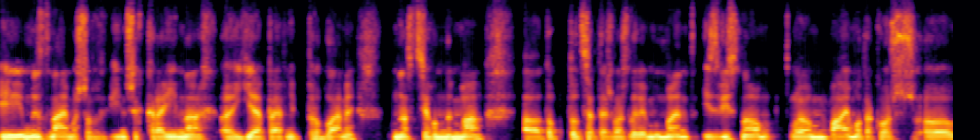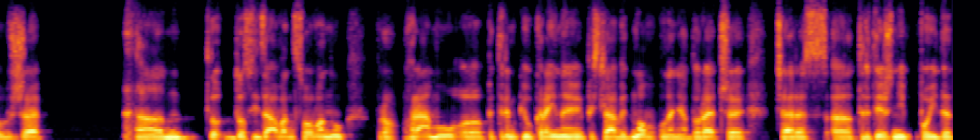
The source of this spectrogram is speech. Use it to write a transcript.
і ми знаємо, що в інших країнах є певні проблеми. У нас цього нема. Тобто, це теж важливий момент. І звісно, маємо також вже досить заавансовану програму підтримки України після відновлення. До речі, через три тижні поїде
